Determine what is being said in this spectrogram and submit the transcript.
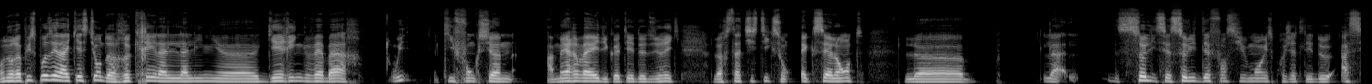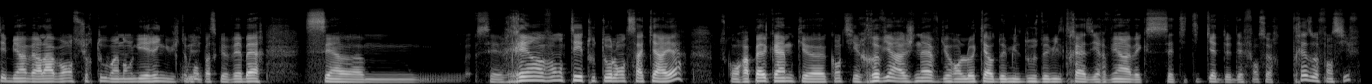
On aurait pu se poser la question de recréer la, la ligne euh, Gehring-Weber, Oui. qui fonctionne à merveille du côté de Zurich. Leurs statistiques sont excellentes. Le, la, solide, c'est solide défensivement, ils se projettent les deux assez bien vers l'avant, surtout maintenant Gehring justement Oui. parce que Weber s'est euh, s'est réinventé tout au long de sa carrière. Parce qu'on rappelle quand même que quand il revient à Genève durant le lockout 2012-2013, il revient avec cette étiquette de défenseur très offensif.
